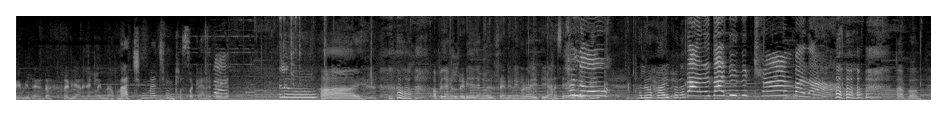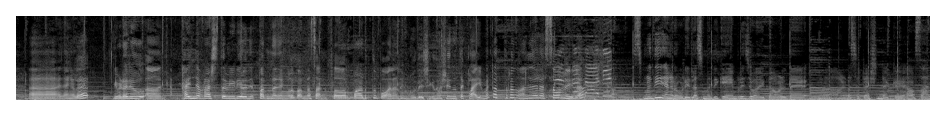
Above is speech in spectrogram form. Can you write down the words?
ബേബി തേണ്ട റെഡിയാണ് ഞങ്ങൾ ഇന്ന് മാച്ചിങ് മാച്ചിങ് ഡ്രസ്സൊക്കെയാണ് ഹലോ ഹായ് അപ്പോൾ ഞങ്ങൾ റെഡിയായി ഞങ്ങൾ ഒരു ഫ്രണ്ടിനെയും കൂടെ വെയിറ്റ് ചെയ്യാണ്. സേറ ബേബി ഹലോ ഹായ് പറ. അപ്പം ഞങ്ങൾ ഇവിടെ ഒരു കഴിഞ്ഞ പ്രാവശ്യത്തെ വീഡിയോയിൽ പറഞ്ഞ ഞങ്ങൾ പറഞ്ഞ സൺഫ്ലവർ പാടത്ത് പോകാനാണ് ഞങ്ങൾ ഉദ്ദേശിക്കുന്നത്. പക്ഷേ ഇന്നത്തെ ക്ലൈമറ്റ് അത്ര നല്ല രസമൊന്നുമില്ല. സ്മൃതി ഞങ്ങളുടെ കൂടെ ഇല്ല സ്മൃതി കേംബ്രിഡ്ജ് പോയേക്കും. അവളുടെ ഡെസർട്ടേഷന്റെ ഒക്കെ അവസാന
